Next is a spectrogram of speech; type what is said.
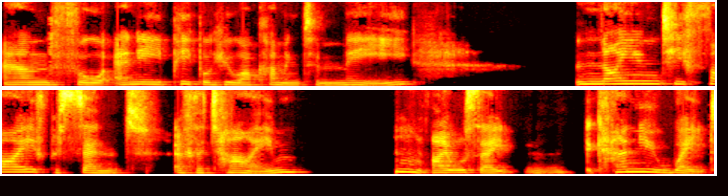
And for any people who are coming to me, 95% of the time, I will say, can you wait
